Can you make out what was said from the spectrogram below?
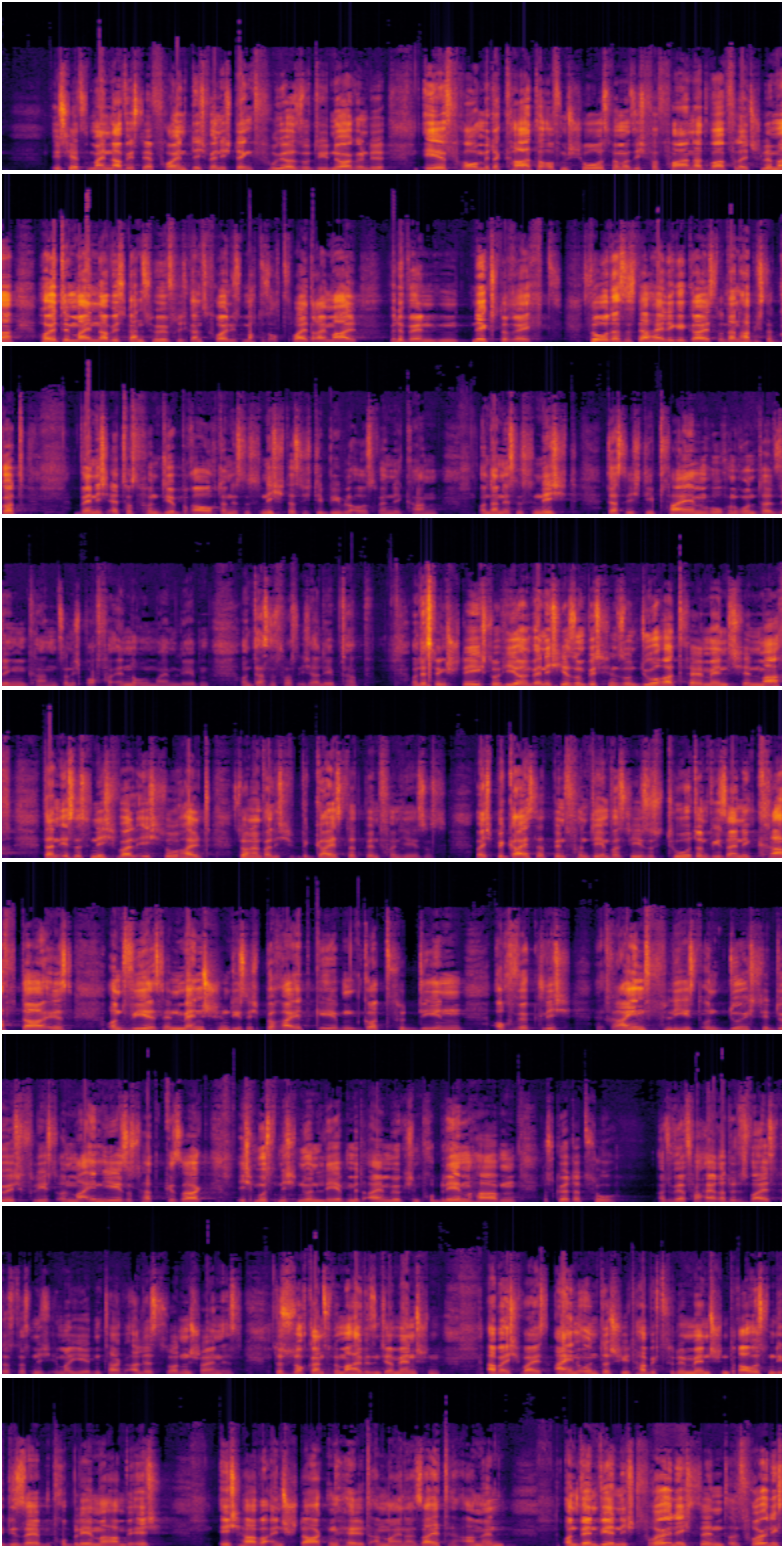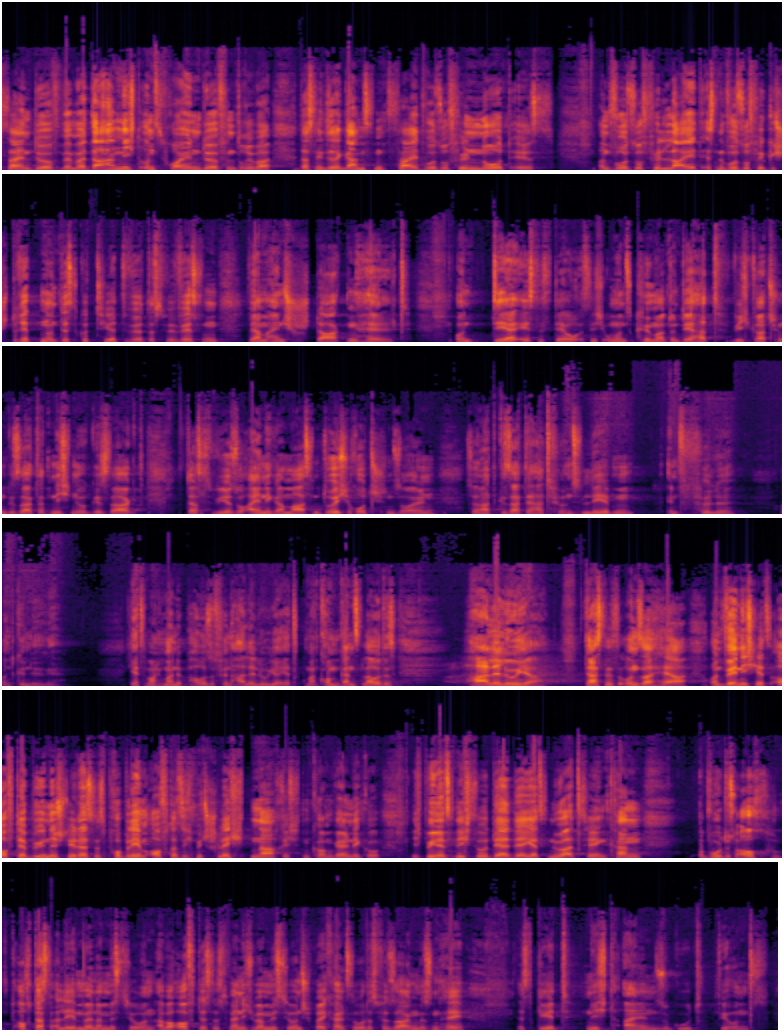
ist jetzt, mein Navi ist sehr freundlich, wenn ich denke, früher so die nörgelnde Ehefrau mit der Karte auf dem Schoß, wenn man sich verfahren hat, war vielleicht schlimmer. Heute mein Navi ist ganz höflich, ganz freundlich, macht das auch zwei, dreimal. Bitte wenden, nächste rechts. So, das ist der Heilige Geist. Und dann habe ich gesagt, Gott, wenn ich etwas von dir brauche, dann ist es nicht, dass ich die Bibel auswendig kann. Und dann ist es nicht, dass ich die Psalmen hoch und runter singen kann, sondern ich brauche Veränderung in meinem Leben. Und das ist, was ich erlebt habe. Und deswegen stehe ich so hier und wenn ich hier so ein bisschen so ein Duracell-Männchen mache, dann ist es nicht, weil ich so halt, sondern weil ich begeistert bin von Jesus. Weil ich begeistert bin von dem, was Jesus tut und wie seine Kraft da ist und wie es in Menschen, die sich bereit geben, Gott zu dienen, auch wirklich reinfließt und durch sie durchfließt. Und mein Jesus hat gesagt, ich muss nicht nur ein Leben mit allen möglichen Problemen haben, das gehört dazu. Also wer verheiratet ist, weiß, dass das nicht immer jeden Tag alles Sonnenschein ist. Das ist auch ganz normal, wir sind ja Menschen. Aber ich weiß, einen Unterschied habe ich zu den Menschen draußen, die dieselben Probleme haben wie ich. Ich habe einen starken Held an meiner Seite. Amen. Und wenn wir nicht fröhlich sind und fröhlich sein dürfen, wenn wir da nicht uns freuen dürfen drüber, dass in dieser ganzen Zeit, wo so viel Not ist und wo so viel Leid ist und wo so viel gestritten und diskutiert wird, dass wir wissen, wir haben einen starken Held und der ist es, der sich um uns kümmert. Und der hat, wie ich gerade schon gesagt habe, nicht nur gesagt, dass wir so einigermaßen durchrutschen sollen, sondern hat gesagt, er hat für uns Leben in Fülle und Genüge. Jetzt mache ich mal eine Pause für ein Halleluja. Jetzt mal kommen, ganz lautes Halleluja. Das ist unser Herr. Und wenn ich jetzt auf der Bühne stehe, das ist das Problem oft, dass ich mit schlechten Nachrichten komme, gell, Nico? Ich bin jetzt nicht so der, der jetzt nur erzählen kann, obwohl das auch, auch das erleben wir in der Mission. Aber oft ist es, wenn ich über Mission spreche, halt so, dass wir sagen müssen, hey, es geht nicht allen so gut wie uns.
